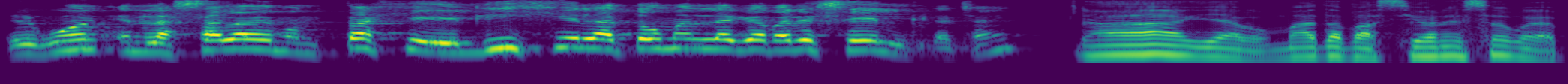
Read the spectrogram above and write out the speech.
el one en la sala de montaje elige la toma en la que aparece él, ¿cachai? Ah, ya, pues mata pasión esa web.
